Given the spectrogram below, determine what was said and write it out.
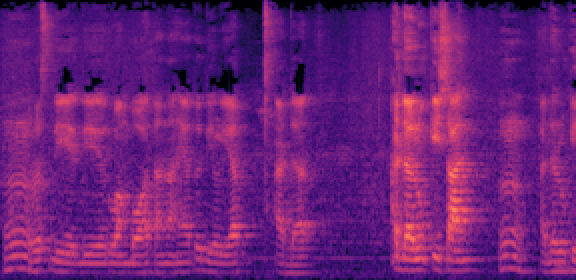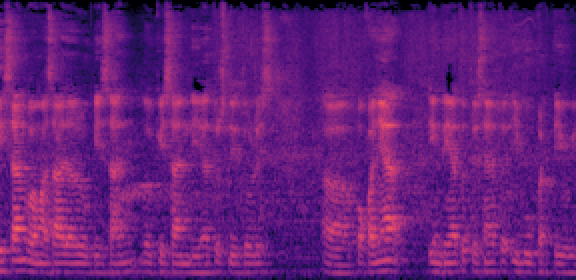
Hmm. terus di di ruang bawah tanahnya tuh dilihat ada ada lukisan Hmm. ada lukisan kalau nggak salah ada lukisan lukisan dia terus ditulis eh, pokoknya intinya tuh tulisannya tuh ibu pertiwi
